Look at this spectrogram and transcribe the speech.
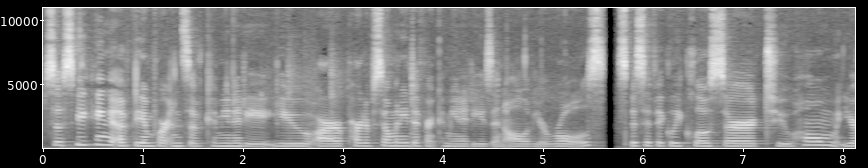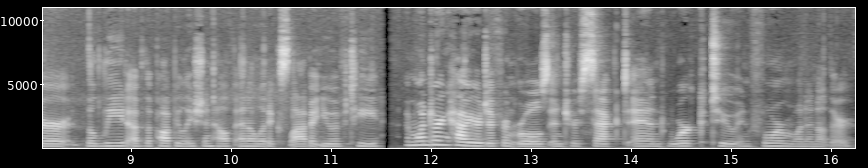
So, speaking of the importance of community, you are part of so many different communities in all of your roles. Specifically, closer to home, you're the lead of the Population Health Analytics Lab at U of T. I'm wondering how your different roles intersect and work to inform one another.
